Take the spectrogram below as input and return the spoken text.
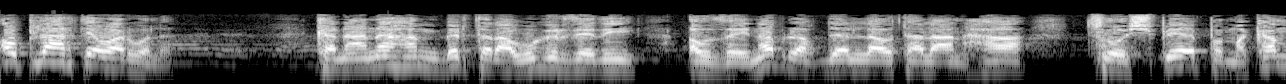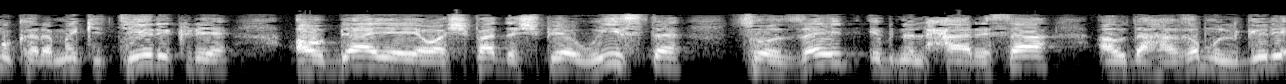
او پلار تې وروله. کنانه هم بېرته راوګرځېدی او زینب رضی الله تعالی عنها څو شپې په مکه مکرمه کې تېرې کړې او بیا یې یوه شپه د شپې ویسته څو زید ابن الحارثه او د هغه ملګري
